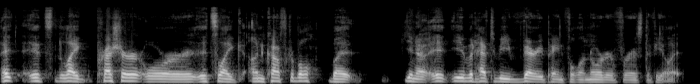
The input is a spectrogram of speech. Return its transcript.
it, it's like pressure or it's like uncomfortable, but you know it, it would have to be very painful in order for us to feel it.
